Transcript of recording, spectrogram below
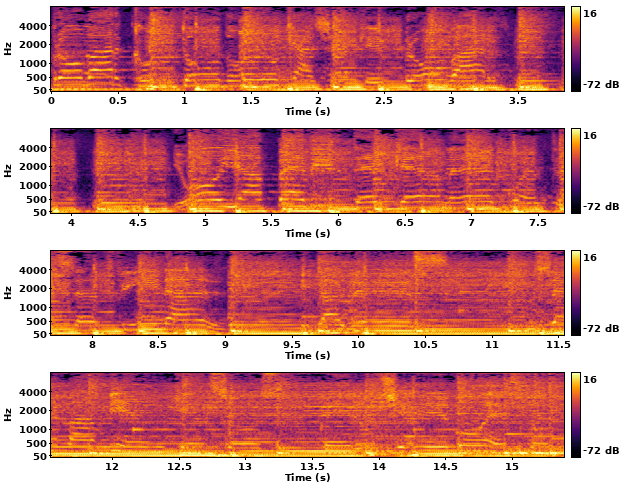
Probar con todo lo que haya que probar. Y voy a pedirte que me cuentes el final. Y tal vez no sepa bien quién sos, pero llevo esto.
